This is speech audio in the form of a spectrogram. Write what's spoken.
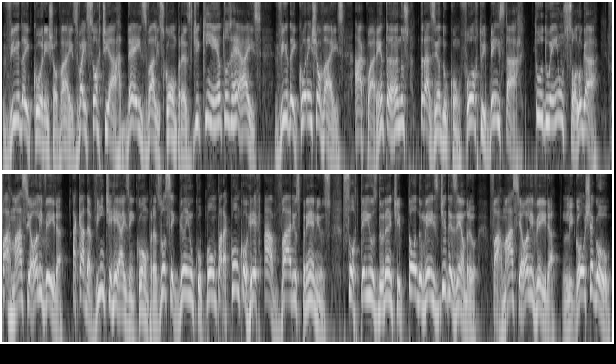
Vida e Cor Enxovais vai sortear 10 vales compras de 500 reais. Vida e Cor Enxovais, há 40 anos, trazendo conforto e bem-estar. Tudo em um só lugar. Farmácia Oliveira. A cada 20 reais em compras, você ganha um cupom para concorrer a vários prêmios. Sorteios durante todo o mês de dezembro. Farmácia Oliveira. Ligou, chegou.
